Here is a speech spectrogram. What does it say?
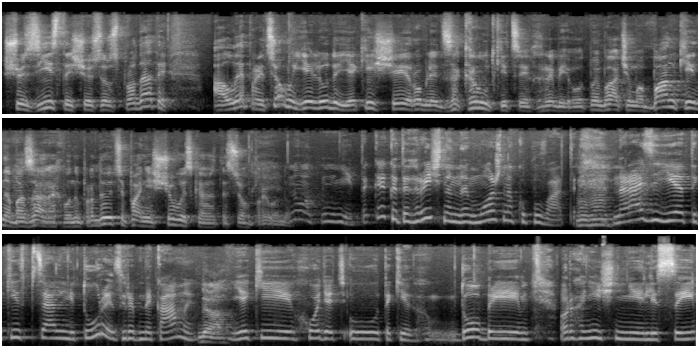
щось з'їсти, щось розпродати. Але при цьому є люди, які ще й роблять закрутки цих грибів. От ми бачимо банки на базарах, вони продаються. Пані, що ви скажете з цього приводу? Ну ні, таке категорично не можна купувати. Наразі є такі спеціальні тури з грибниками, Да. які ходять у такі добрі органічні ліси,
